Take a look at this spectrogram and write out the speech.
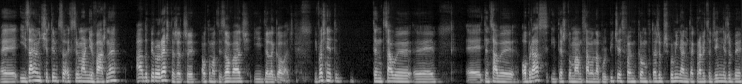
yy, i zająć się tym, co ekstremalnie ważne, a dopiero resztę rzeczy automatyzować i delegować. I właśnie ten cały... Yy, E, ten cały obraz i też to mam samo na pulpicie w swoim komputerze, przypomina mi tak prawie codziennie, żeby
